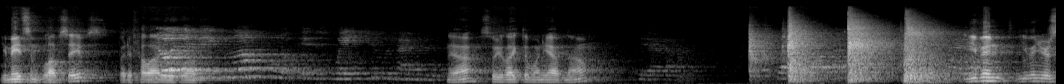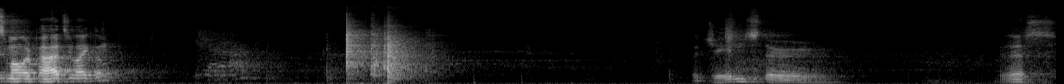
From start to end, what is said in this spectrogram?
you made some glove saves, but it fell out No, of your the glove. big glove is way too heavy. Yeah? So you like the one you have now? Yeah. Even even your smaller pads, you like them? Yeah. The Jaden Stir. Look at this.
